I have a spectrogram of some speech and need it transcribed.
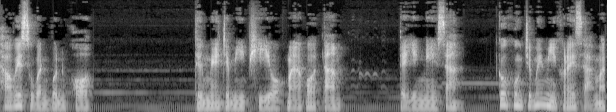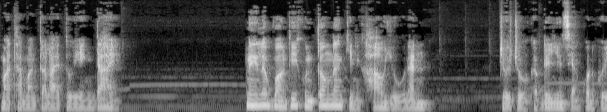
ท้าวเวสสุวรรณบนคอ ถึงแม้จะมีผีออกมาก็ตาม แต่ยังไงซะก็คงจะไม่มีใครสามารถมาทำอันตรายตัวเองได้ ในระหว่างที่คุณต้องนั่งกินข้าวอยู่นั้น จู่ๆกับได้ยินเสียงคนคุย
